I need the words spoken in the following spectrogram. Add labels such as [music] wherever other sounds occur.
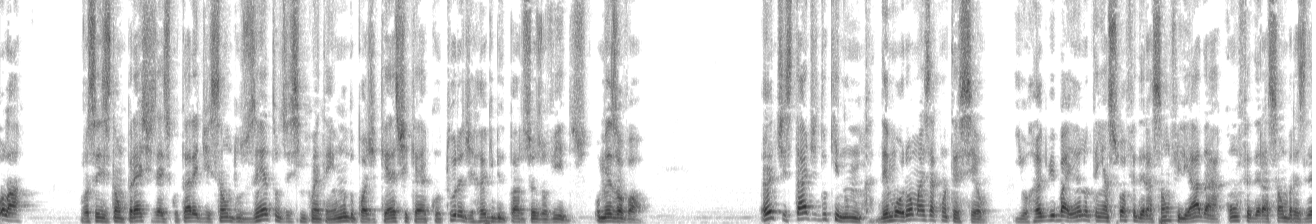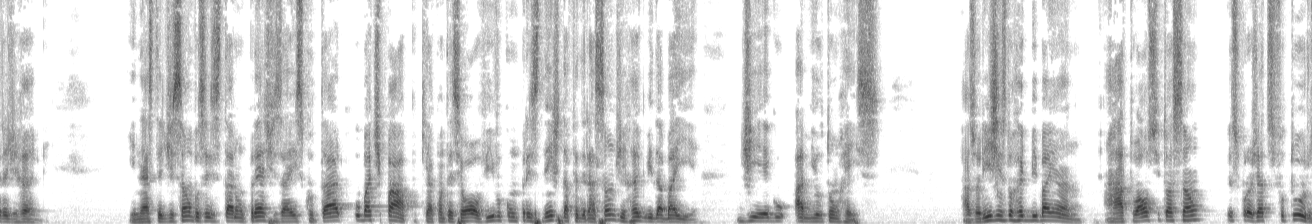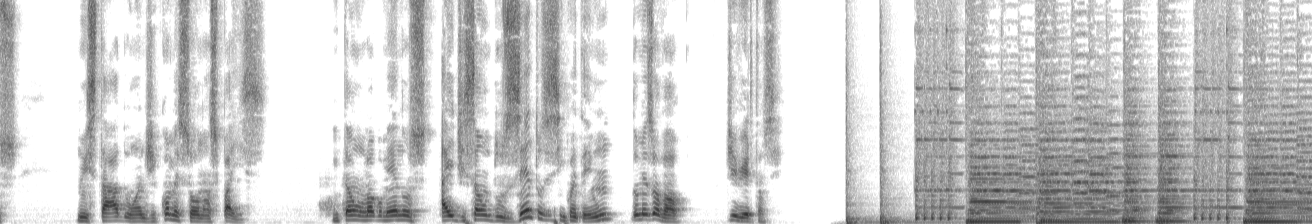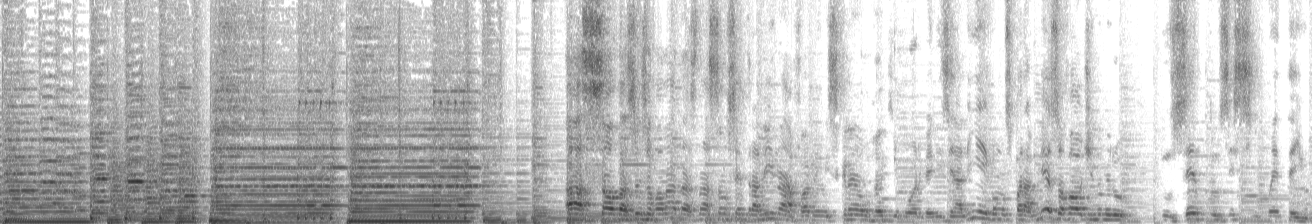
Olá! Vocês estão prestes a escutar a edição 251 do podcast que é a cultura de rugby para os seus ouvidos, o Mesoval. Antes tarde do que nunca, demorou, mas aconteceu, e o rugby baiano tem a sua federação filiada à Confederação Brasileira de Rugby. E nesta edição vocês estarão prestes a escutar o bate-papo que aconteceu ao vivo com o presidente da Federação de Rugby da Bahia, Diego Hamilton Reis. As origens do rugby baiano, a atual situação e os projetos futuros no estado onde começou o nosso país. Então, logo menos, a edição 251 do Mesoval. Divirtam-se. Saudações ovaladas, nação centralina, formem o Scrum, o Ranking organizem a linha e vamos para a Mesoval de número 251.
